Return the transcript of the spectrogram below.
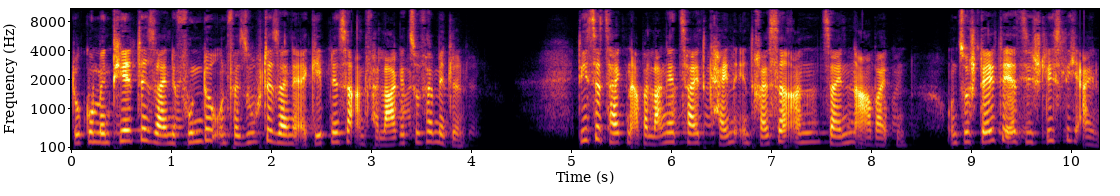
dokumentierte seine Funde und versuchte seine Ergebnisse an Verlage zu vermitteln. Diese zeigten aber lange Zeit kein Interesse an seinen Arbeiten, und so stellte er sie schließlich ein.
